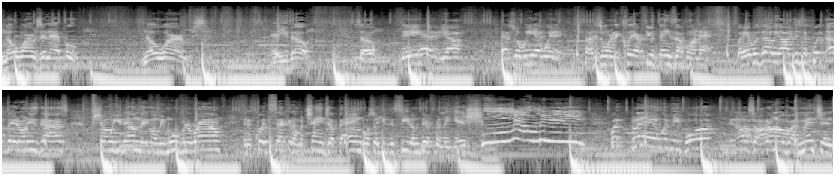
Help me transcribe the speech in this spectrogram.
No worms in that poop. No worms. There you go. So, there you have it, y'all. That's what we have with it. So I just wanted to clear a few things up on that. But here we go, y'all. Just a quick update on these guys. Showing you them. They're to be moving around. In a quick second, I'm to change up the angle so you can see them differently. Smell Quit playing with me, boy. And also, I don't know if I mentioned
